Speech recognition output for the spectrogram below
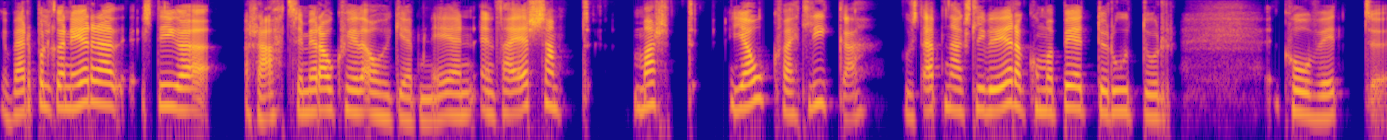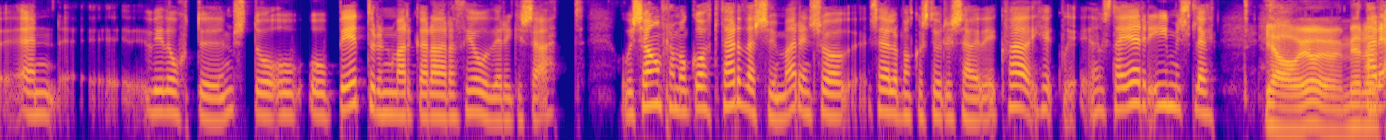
Verðbólgan er að stíga hratt sem er ákveðið áhugjefni en, en það er samt margt jákvægt líka. Efnahagslífið er að koma betur út úr COVID en við óttuðumst og, og, og betur en margar aðra þjóðir ekki satt og við sjáum fram á gott ferðarsumar eins og Sælabankastjóri sagði. Hvað, það er ímislegt, það er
